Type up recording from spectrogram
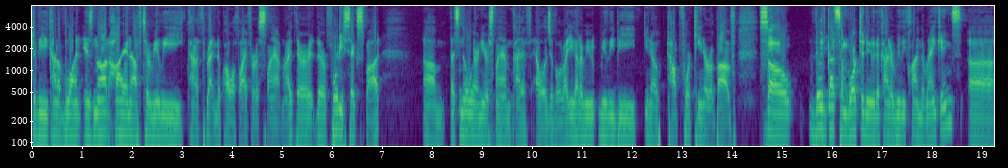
to be kind of blunt, is not high enough to really kind of threaten to qualify for a slam. Right? They're they're 46 spot um, that's nowhere near slam kind of eligible, right? You got to be, really be, you know, top 14 or above. So they've got some work to do to kind of really climb the rankings. Uh,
